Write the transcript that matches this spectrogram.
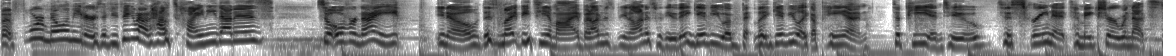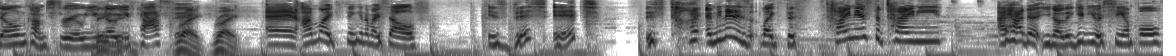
But four millimeters, if you think about how tiny that is, so overnight, you know, this might be TMI, but I'm just being honest with you. They give you a, they give you like a pan to pee into to screen it to make sure when that stone comes through, you They- know they- you've passed it. Right, right. And I'm like thinking to myself, is this it? This ti- I mean, it is like the tiniest of tiny. I had to, you know, they give you a sample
